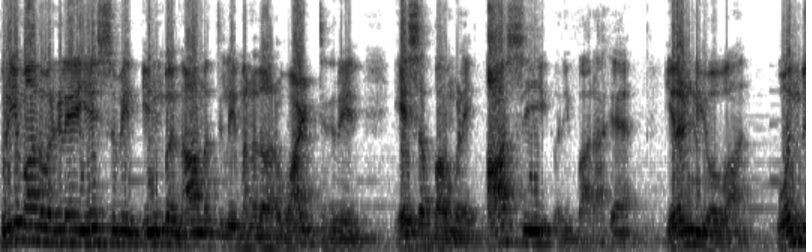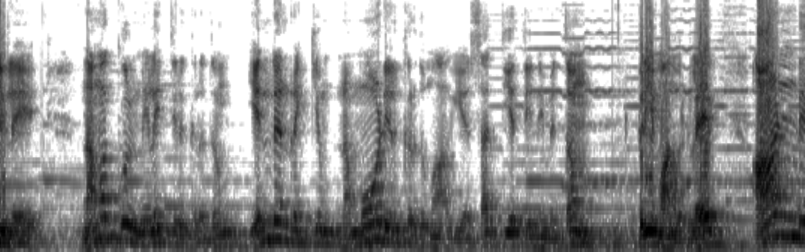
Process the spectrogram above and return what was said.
பிரியமானவர்களே இயேசுவின் இன்ப நாமத்திலே மனதார வாழ்த்துகிறேன். ஏசப்பா உங்களை ஆசீர்வதிப்பாராக. இரண்டு யோவான் ஒன்றிலே நமக்குள் நிலைத்திருக்கிறதும் என்றென்றைக்கும் நம்மோடு இருக்கிறதும் ஆகிய சத்தியத்தின் நிமித்தம். பிரியமானவர்களே ஆண்டு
